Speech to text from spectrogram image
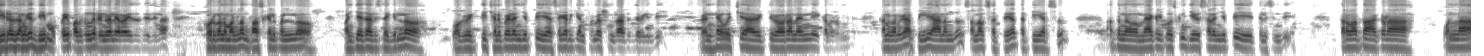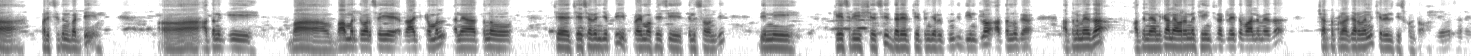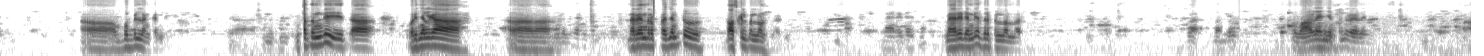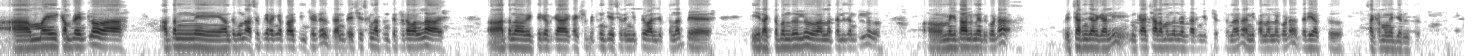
ఈ రోజు అనగా ది ముప్పై పదకొండు రెండు వేల ఇరవై ఐదు తేదీన కోరుకొండ మండలం దోసకాయలపల్లిలో పంచాయతీ ఆఫీస్ దగ్గరలో ఒక వ్యక్తి చనిపోయాడని చెప్పి ఎస్ఐ గారికి ఇన్ఫర్మేషన్ రావడం జరిగింది. వెంటనే వచ్చి ఆ వ్యక్తి వివరాలన్నీ కనుగొని కనుగొనగా Pilli Anand son of Satya thirty years. అతను మేకలు కోసుకుని జీవిస్తాడని చెప్పి తెలిసింది. తర్వాత అక్కడ ఉన్న పరిస్థితిని బట్టి అతనికి బా బామర్తి వరుస అయ్యే రాజ్ కమల్ అనే అతను చే చేశాడని చెప్పి ప్రైమ్ ఆఫీసి తెలుస్తోంది. దీన్ని కేసు రిజిస్టర్ చేసి దర్యాప్తు చేయడం జరుగుతుంది. దీంట్లో అతనుగా అతని మీద అతని వెనకాల ఎవరైనా చేయించినట్లయితే వాళ్ళ మీద చట్ట ప్రకారమైన చర్యలు తీసుకుంటాం. బొబ్బిల్ లంక అండి. అతనిది ఒరిజినల్గా నరేంద్ర ప్రజెంట్ దోసకల్పల్లిలో ఉంటున్నాడు. మ్యారీడ్ అండి ఇద్దరు పిల్లలు ఉన్నారు. వాళ్ళు ఏం చెప్తుంది? ఆ అమ్మాయి కంప్లైంట్లో ఆ అతన్ని అంతకుముందు అసభ్యకరంగా ప్రవర్తించాడు. దాన్ని బేస్ చేసుకుని అతను తిట్టడం వల్ల అతను వ్యక్తిగత కక్ష పెట్టడం చేశాడని చెప్పి వాళ్ళు చెప్తున్నారు. ఈ రక్త బంధువులు వాళ్ళ తల్లిదండ్రులు మిగతా వాళ్ళ మీద కూడా విచారణ జరగాలి. ఇంకా చాలా మంది ఉంటారని చెప్పి చెప్తున్నారు. అన్ని కొన్నాళ్ళు కూడా దర్యాప్తు సక్రమంగా జరుగుతుంది.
